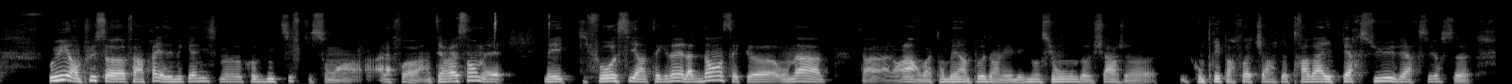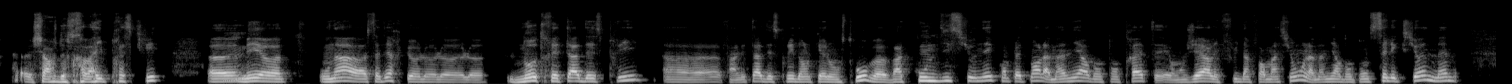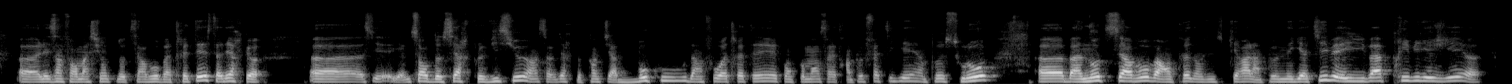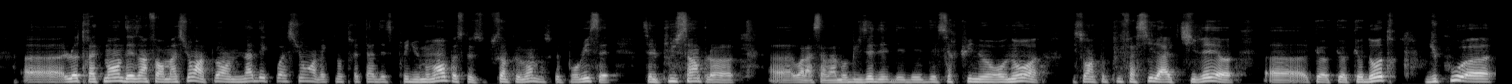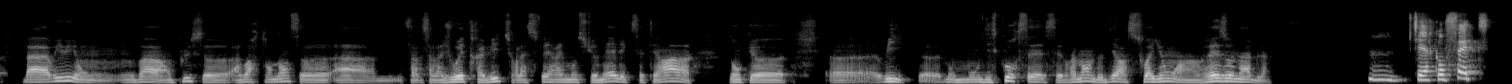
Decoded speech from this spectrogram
Oui, en plus, euh, enfin après, il y a des mécanismes cognitifs qui sont à la fois intéressants, mais, mais qu'il faut aussi intégrer là-dedans, c'est qu'on a, alors là, on va tomber un peu dans les, les notions de charge euh, y compris parfois de charge de travail perçue versus euh, charge de travail prescrite. Euh, mhm. Mais euh, on a, c'est-à-dire que le, notre état d'esprit, enfin l'état d'esprit dans lequel on se trouve, va conditionner complètement la manière dont on traite et on gère les flux d'informations, la manière dont on sélectionne même les informations que notre cerveau va traiter. C'est-à-dire que euh, y a une sorte de cercle vicieux. Hein. ça veut dire que quand il y a beaucoup d'infos à traiter, qu'on commence à être un peu fatigué, un peu sous l'eau, euh, bah, notre cerveau va entrer dans une spirale un peu négative et il va privilégier euh, le traitement des informations un peu en adéquation avec notre état d'esprit du moment, parce que tout simplement parce que pour lui, c'est le plus simple. voilà, ça va mobiliser des, des circuits neuronaux qui sont un peu plus faciles à activer euh, euh, que, que, d'autres. Du coup, euh, bah, oui, oui on, va en plus avoir tendance à... Ça, ça, va jouer très vite sur la sphère émotionnelle, etc. Donc, oui, mon, discours, c'est vraiment de dire soyons raisonnables. Hmm. C'est-à-dire qu'en fait,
